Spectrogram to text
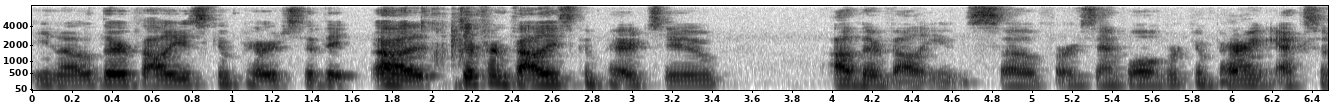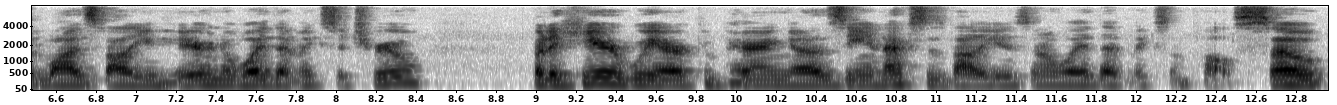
you know, their values compared to the, uh, different values compared to other values. So for example, we're comparing x and y's value here in a way that makes it true, but here we are comparing uh, z and x's values in a way that makes them false. So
